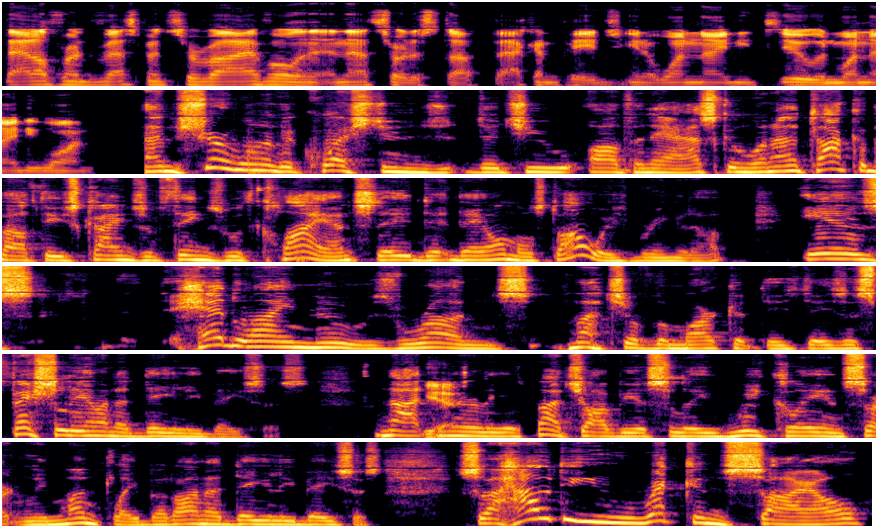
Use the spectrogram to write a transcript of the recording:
Battle for Investment Survival and, and that sort of stuff back on page, you know, 192 and 191. I'm sure one of the questions that you often ask, and when I talk about these kinds of things with clients, they they almost always bring it up, is headline news runs much of the market these days, especially on a daily basis. Not yes. nearly as much, obviously, weekly and certainly monthly, but on a daily basis. So, how do you reconcile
